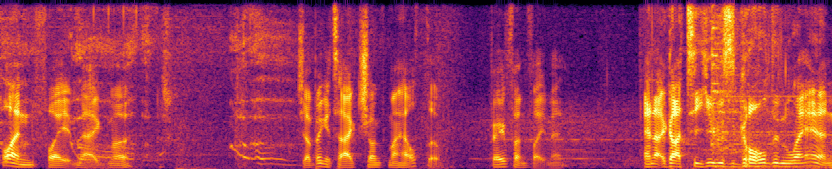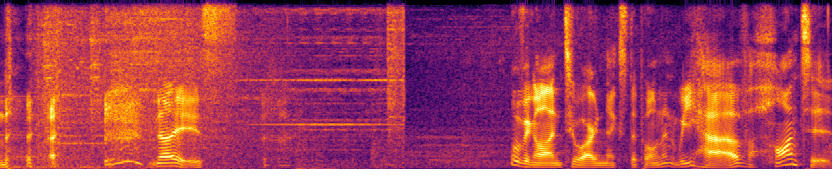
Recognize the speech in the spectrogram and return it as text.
Fun fight, Magma. Jumping attack chunked my health though. Very fun fight, man. And I got to use Golden Land. nice. Moving on to our next opponent, we have Haunted.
